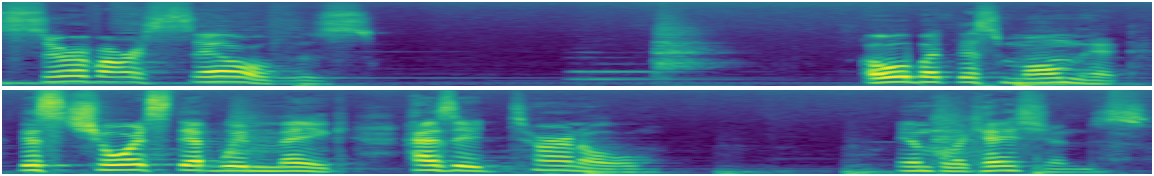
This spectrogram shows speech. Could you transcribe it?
serve ourselves. Oh, but this moment, this choice that we make, has eternal implications.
